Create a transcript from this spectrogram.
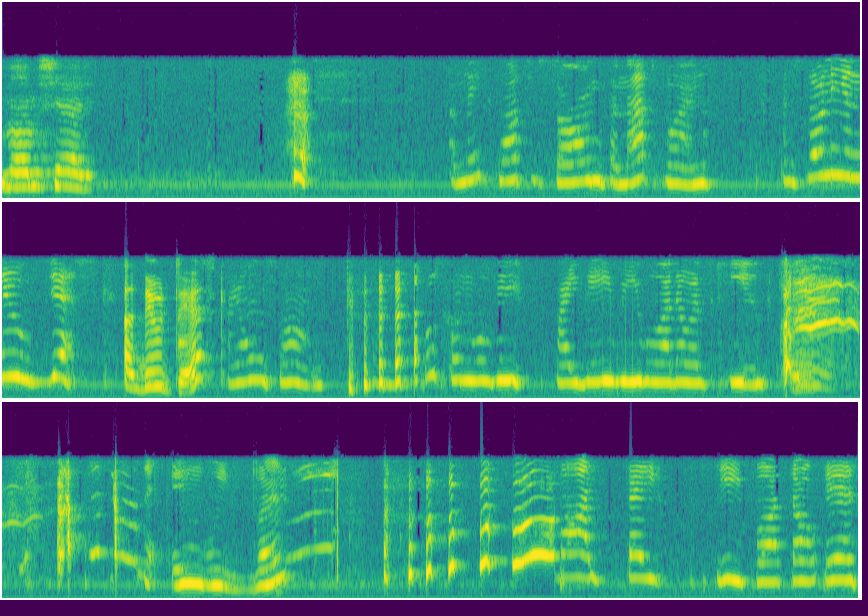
Mom said. I make lots of songs, and that's fun. I'm starting a new disc. A new disc? My own song. First one will be My Baby I Was Cute. the Angry Bunny. My baby photo is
